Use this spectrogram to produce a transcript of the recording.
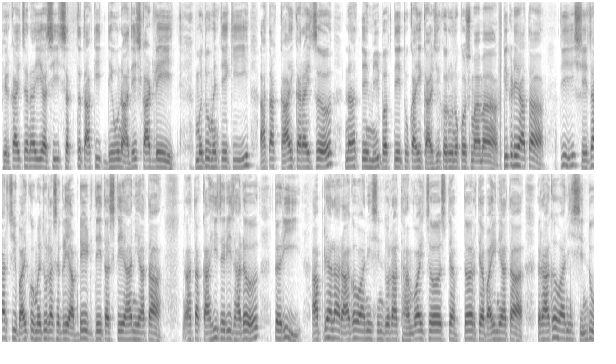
फिरकायचं नाही अशी सक्त ताकीद देऊन आदेश काढलेत. मधू म्हणते की आता काय करायचं? ना ते मी बघते तू काही काळजी करू नकोस मामा. तिकडे आता ती शेजारची बायको मजूला सगळी अपडेट देत असते आणि आता आता काही जरी झालं तरी आपल्याला राघव आणि सिंधूला थांबवायचंच. त्या तर त्या बाईने आता राघव आणि सिंधू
